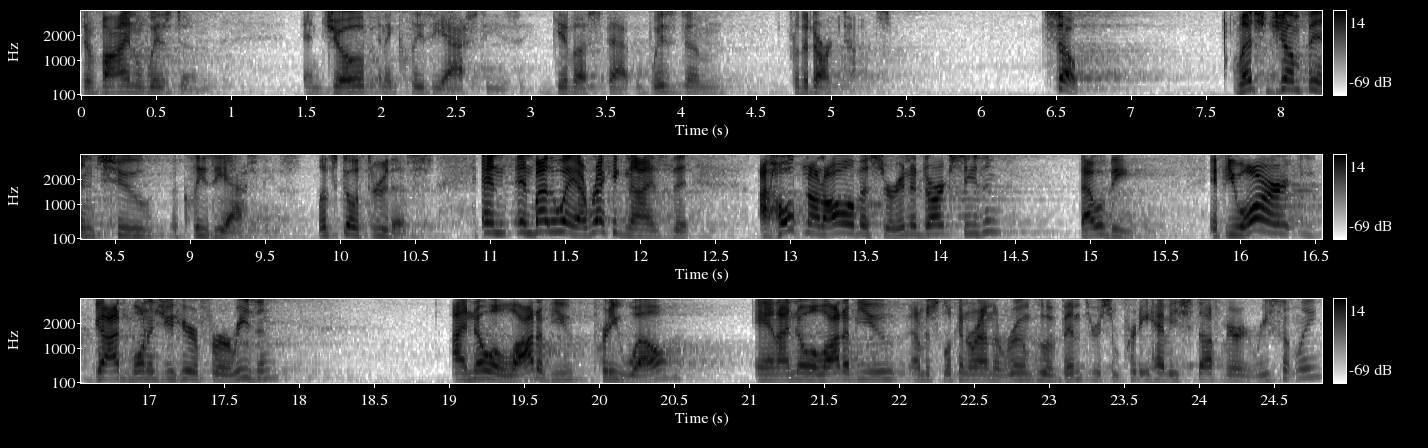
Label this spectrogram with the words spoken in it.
divine wisdom. And Job and Ecclesiastes give us that wisdom for the dark times. So, let's jump into Ecclesiastes. Let's go through this. And, and by the way, I recognize that I hope not all of us are in a dark season. That would be, if you are, God wanted you here for a reason. I know a lot of you pretty well. And I know a lot of you, I'm just looking around the room, who have been through some pretty heavy stuff very recently,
